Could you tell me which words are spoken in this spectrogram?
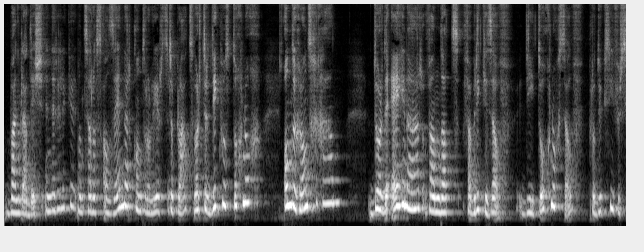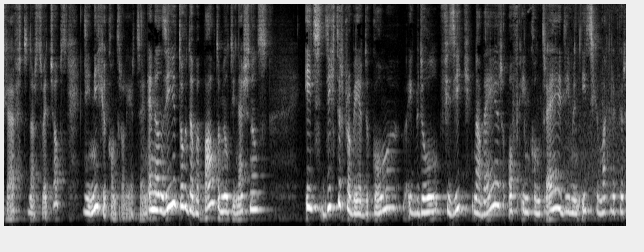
Bangladesh en dergelijke. Want zelfs al zijn daar controleers te plaats, wordt er dikwijls toch nog ondergronds gegaan door de eigenaar van dat fabriekje zelf, die toch nog zelf productie verschuift naar sweatshops die niet gecontroleerd zijn. En dan zie je toch dat bepaalde multinationals iets dichter proberen te komen. Ik bedoel, fysiek nabijer of in contraien die men iets gemakkelijker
